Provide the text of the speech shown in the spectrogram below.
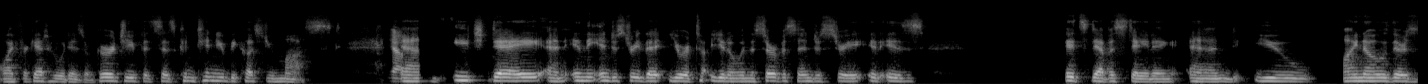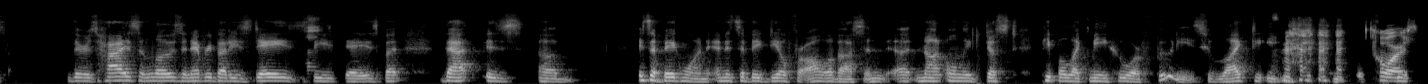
oh, I forget who it is, or Gurdjieff. It says, "Continue because you must." Yeah. And each day, and in the industry that you're, t- you know, in the service industry, it is it's devastating and you i know there's there's highs and lows in everybody's days these days but that is um, it's a big one and it's a big deal for all of us. And uh, not only just people like me who are foodies who like to eat of course.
